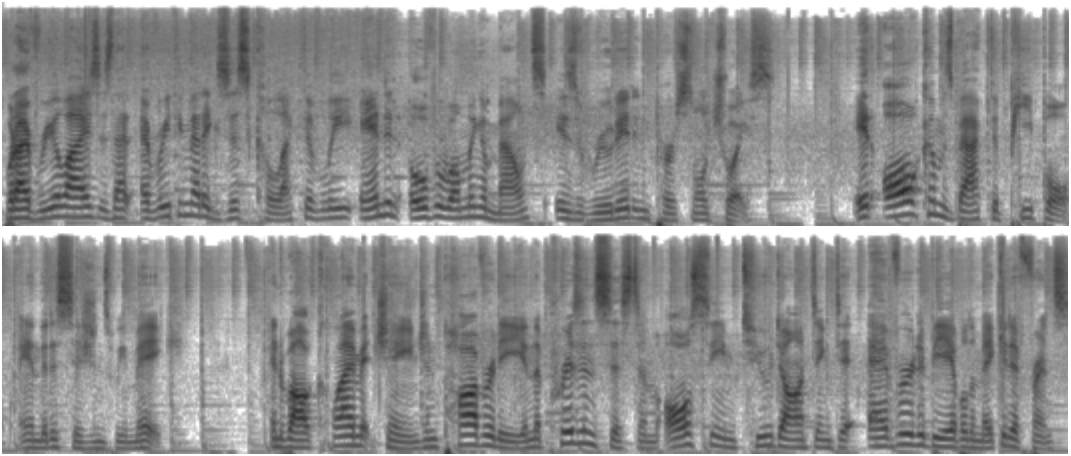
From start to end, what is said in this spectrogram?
What I've realized is that everything that exists collectively and in overwhelming amounts is rooted in personal choice. It all comes back to people and the decisions we make. And while climate change and poverty and the prison system all seem too daunting to ever to be able to make a difference,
